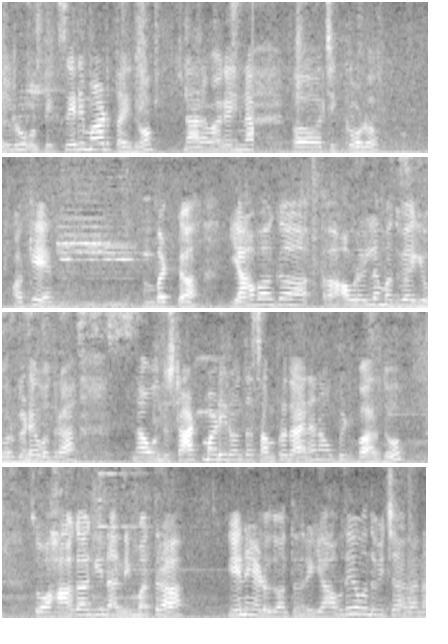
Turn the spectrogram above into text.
ಎಲ್ಲರೂ ಒಟ್ಟಿಗೆ ಸೇರಿ ಮಾಡ್ತಾಯಿದ್ರು ನಾನು ಅವಾಗ ಇನ್ನ ಚಿಕ್ಕವಳು ಓಕೆ ಬಟ್ ಯಾವಾಗ ಅವರೆಲ್ಲ ಮದುವೆ ಮದುವೆಯಾಗಿ ಹೊರಗಡೆ ಹೋದ್ರ, ನಾವೊಂದು ಸ್ಟಾರ್ಟ್ ಮಾಡಿರೋಂಥ ಸಂಪ್ರದಾಯನ ನಾವು ಬಿಡಬಾರ್ದು. ಸೊ ಹಾಗಾಗಿ ನಾನು ನಿಮ್ಮ ಹತ್ರ ಏನು ಹೇಳೋದು ಅಂತಂದರೆ ಯಾವುದೇ ಒಂದು ವಿಚಾರನ,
